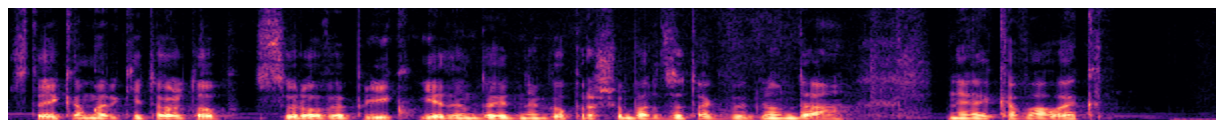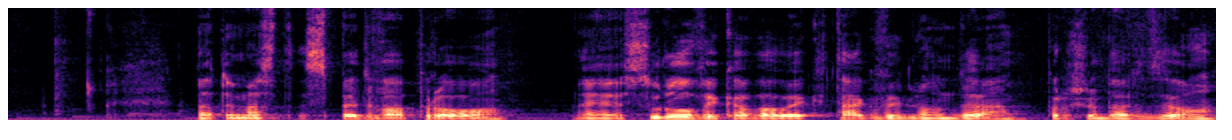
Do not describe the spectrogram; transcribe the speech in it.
z tej kamerki Toltop, surowy plik, jeden do jednego. Proszę bardzo, tak wygląda e, kawałek. Natomiast z P2 Pro e, surowy kawałek tak wygląda, proszę bardzo.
